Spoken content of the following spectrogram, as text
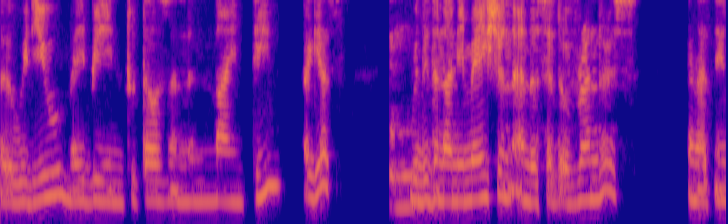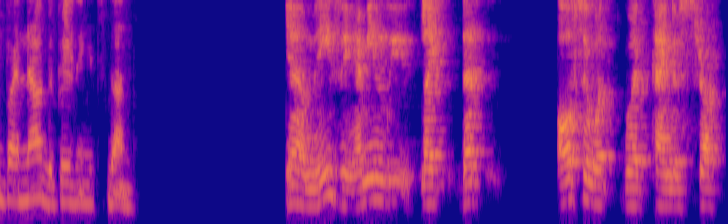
uh, with you maybe in 2019, I guess. Mhm. We did an animation and a set of renders, and I think by now the building it's done. Yeah, amazing. I mean, we like that. Also, what what kind of struck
